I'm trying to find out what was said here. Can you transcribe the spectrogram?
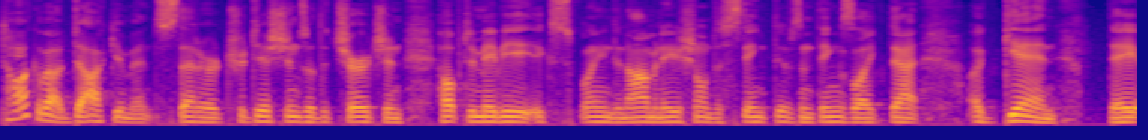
talk about documents that are traditions of the church and help to maybe explain denominational distinctives and things like that, again, they,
